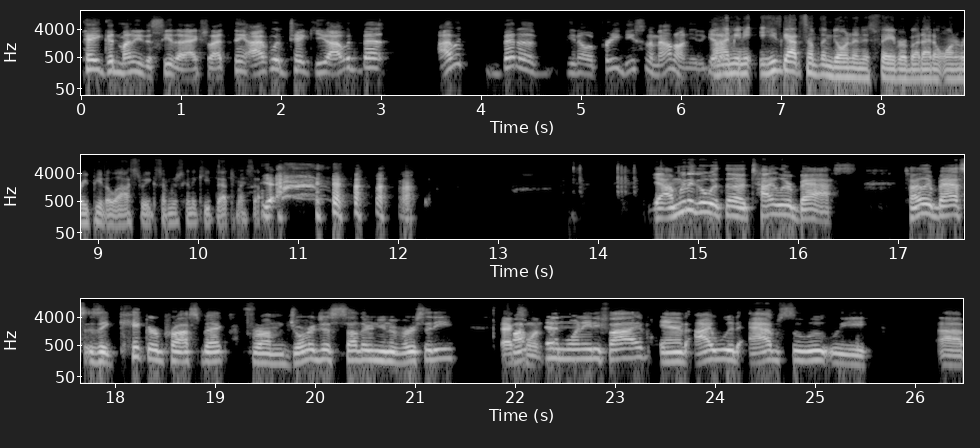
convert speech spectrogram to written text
pay good money to see that. Actually, I think I would take you. I would bet. I would bet a you know a pretty decent amount on you to get. It. I him. mean, he- he's got something going in his favor, but I don't want to repeat it last week, so I'm just gonna keep that to myself. yeah. Yeah, I'm going to go with uh, Tyler Bass. Tyler Bass is a kicker prospect from Georgia Southern University. Excellent. 5'10", 185, and I would absolutely, uh,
